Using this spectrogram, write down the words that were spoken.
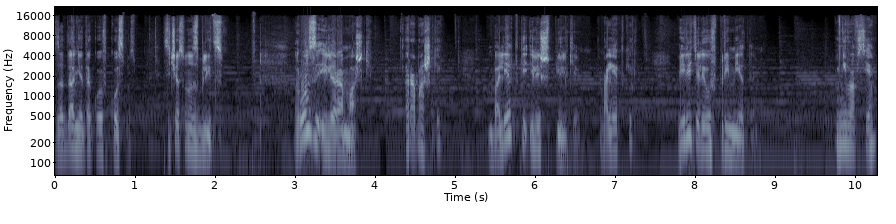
задание такое в космос. Сейчас у нас блиц. Розы или ромашки? Ромашки. Балетки или шпильки? Балетки. Верите ли вы в приметы? Не во все.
